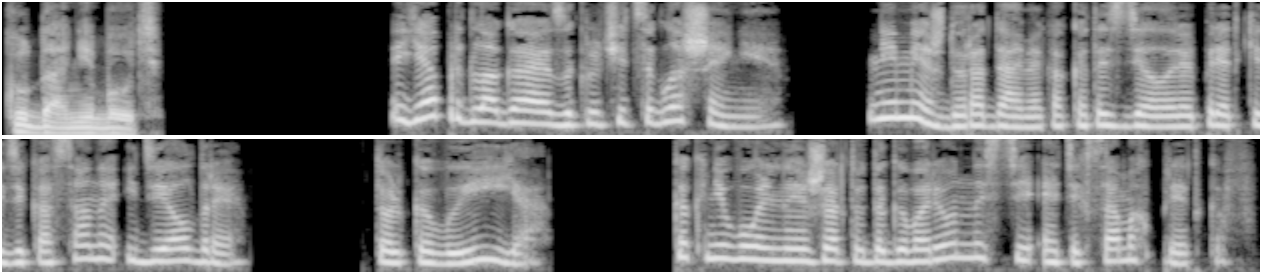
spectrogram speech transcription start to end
куда-нибудь. Я предлагаю заключить соглашение. Не между родами, как это сделали предки Дикасана и Диалдре. Только вы и я. Как невольные жертвы договоренности этих самых предков.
